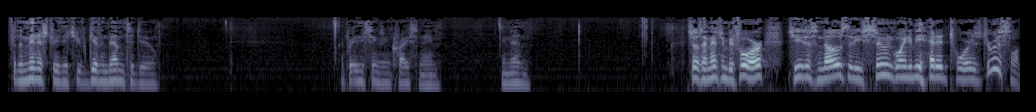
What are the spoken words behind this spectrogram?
for the ministry that you've given them to do. I pray these things in Christ's name. Amen. So as I mentioned before, Jesus knows that he's soon going to be headed towards Jerusalem.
